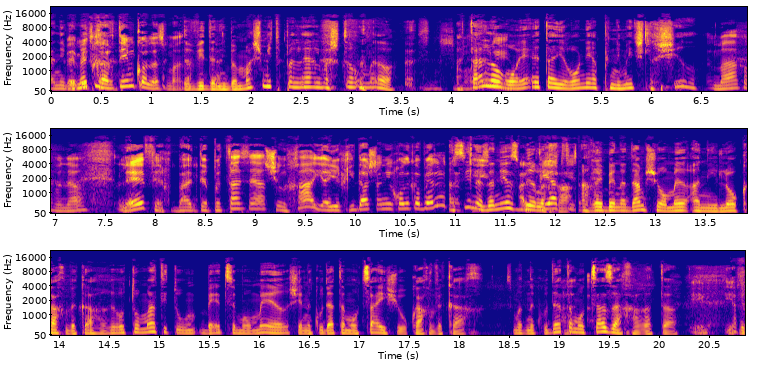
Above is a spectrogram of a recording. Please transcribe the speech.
אני, באמת, מתחרטים כל הזמן. דוד, אני ממש מתפלא על מה שאתה אומר. אתה לא רואה את האירוניה הפנימית של השיר? מה הכוונה? להפך, באינטרפרטציה שלך היא היחידה שאני יכול לקבל אותה. אז הנה, אז אני אסביר לך. הרי בן אדם שאומר אני לא כך וכך, הרי אוטומטית הוא בעצם אומר שנקודת המוצא היא שהוא כך וכך. זאת אומרת, נקודת המוצא זה החרטה. יפה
